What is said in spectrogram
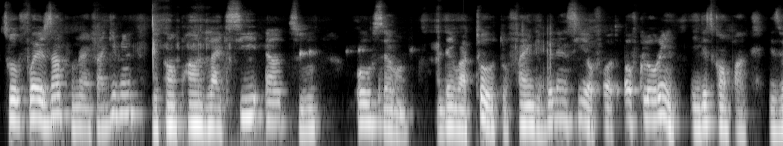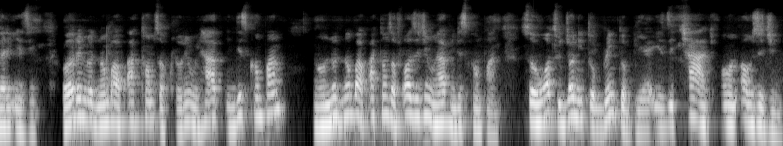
So for example, now if I'm given a compound like Cl2O7, and then we are told to find the valency of what of chlorine in this compound, it's very easy. We already know the number of atoms of chlorine we have in this compound, number of atoms of oxygen we have in this compound. So what we just need to bring to bear is the charge on oxygen.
